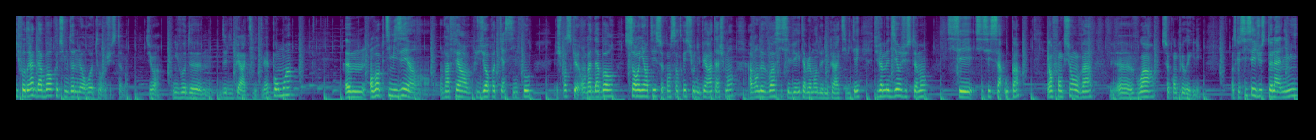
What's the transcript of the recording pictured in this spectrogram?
il faudra d'abord que tu me donnes le retour, justement. Tu vois, au niveau de, l'hyperactivité. Mais pour moi, euh, on va optimiser, hein. on va faire plusieurs podcasts s'il faut. Je pense qu'on va d'abord s'orienter, se concentrer sur l'hyperattachement avant de voir si c'est véritablement de l'hyperactivité. Tu vas me dire justement si c'est si ça ou pas. Et en fonction, on va euh, voir ce qu'on peut régler. Parce que si c'est juste la nuit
